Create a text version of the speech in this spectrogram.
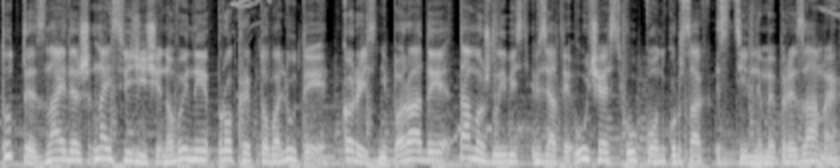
Тут ти знайдеш найсвіжіші новини про криптовалюти, корисні поради та можливість взяти участь у конкурсах з цінними призами.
